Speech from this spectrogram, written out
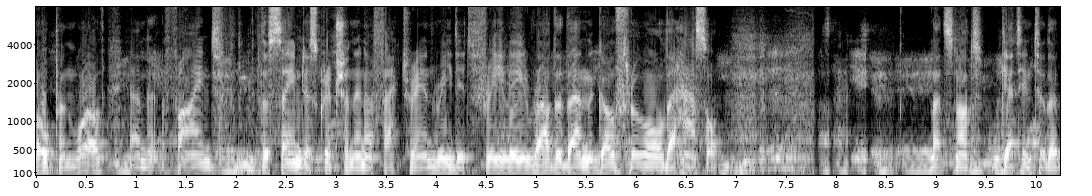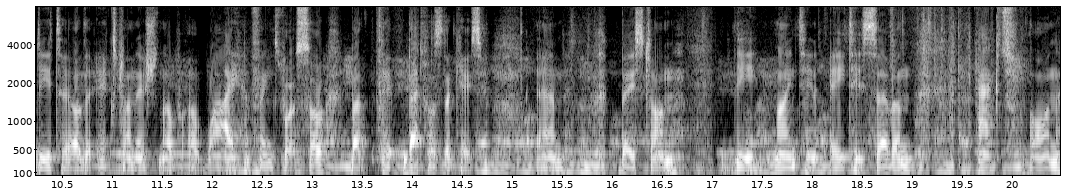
open world and find the same description in a factory and read it freely rather than go through all the hassle. Let's not get into the detailed explanation of uh, why things were so, but it, that was the case. And based on the 1987 Act on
